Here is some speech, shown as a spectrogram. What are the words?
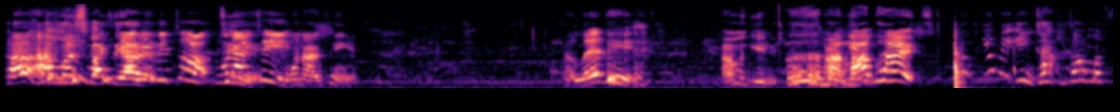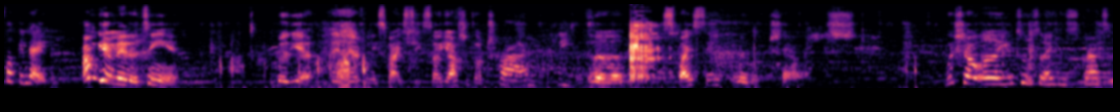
How, how much spicy out Can't of even talk. One out of ten. One out of ten. Eleven. I'm gonna give it. Ugh, my I'm mouth giving- hurts. You be eating tacos all motherfucking day. I'm giving it a ten. But yeah, they're definitely spicy. So y'all should go try the spicy noodle challenge. What's your uh, YouTube so they can subscribe to?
